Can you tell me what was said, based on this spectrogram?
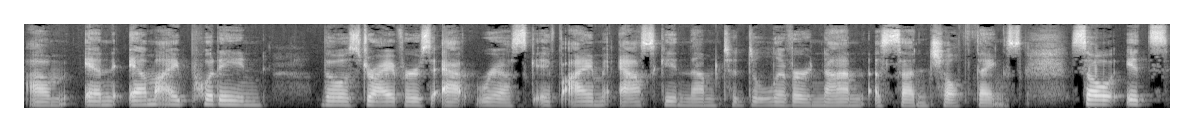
Um, and am I putting those drivers at risk if I'm asking them to deliver non-essential things? So it's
